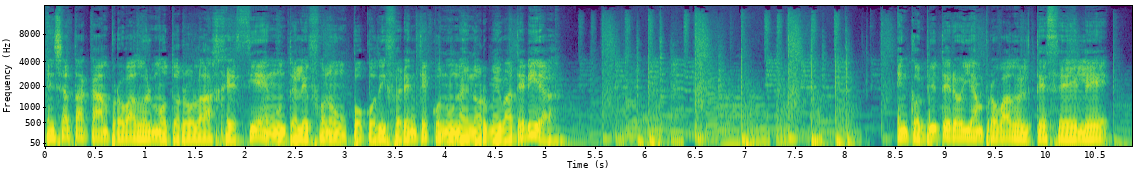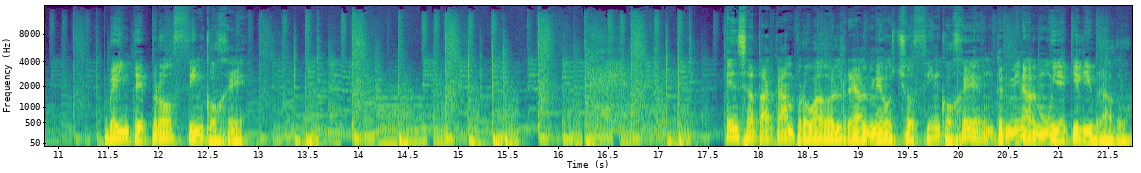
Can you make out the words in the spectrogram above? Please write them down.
En Sataka han probado el Motorola G100, un teléfono un poco diferente con una enorme batería. En Computer hoy han probado el TCL 20 Pro 5G. En Sataka han probado el Realme 8 5G, un terminal muy equilibrado.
